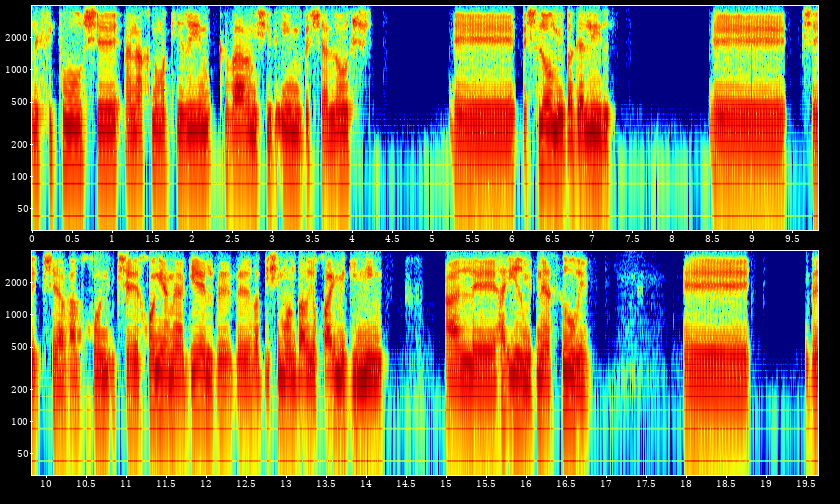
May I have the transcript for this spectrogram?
לסיפור שאנחנו מכירים כבר מ-73 בשלומי, בגליל, אה, כש, כשהרב חוני, כשחוני המעגל ו, ורבי שמעון בר יוחאי מגינים על uh, העיר מפני הסורים. Uh, ו-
